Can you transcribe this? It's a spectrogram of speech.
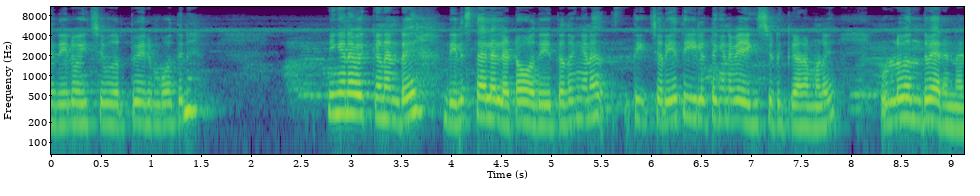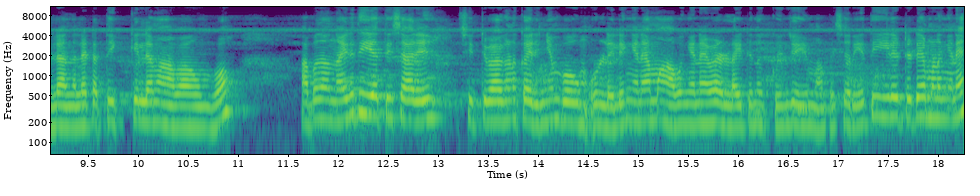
ഇതിൽ ഒഴിച്ച് വീർത്ത് വരുമ്പോഴത്തിന് ഇങ്ങനെ വെക്കണുണ്ട്. ഇതിൽ സ്ഥലമല്ല കേട്ടോ. തീത്തത് ഇങ്ങനെ തീ- ചെറിയ തീയിലിട്ട് ഇങ്ങനെ വേവിച്ചെടുക്കുക നമ്മൾ ഉള്ളു വെന്ത് വരണമല്ലോ എന്നല്ല തിക്കില്ല മാവാകുമ്പോൾ അപ്പോൾ നന്നായിട്ട് തീ കത്തിച്ചാൽ ചുറ്റുഭാഗം കരിഞ്ഞും പോകും ഉള്ളിൽ ഇങ്ങനെ മാവ് ഇങ്ങനെ വെള്ളമായിട്ട് നിൽക്കുകയും ചെയ്യും. അപ്പോൾ ചെറിയ തീയിലിട്ടിട്ട് നമ്മളിങ്ങനെ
